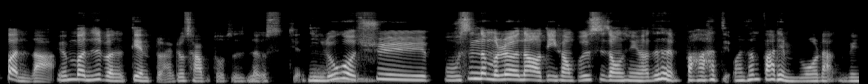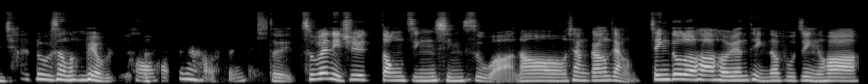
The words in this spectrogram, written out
本啦。原本日本的店本来就差不多就是那个时间。你如果嗯去不是那么热闹的地方，不是市中心啊，真的八点晚上八点没人，我跟你讲，路上都没有人。好好，真的好神奇。对，除非你去东京新宿啊，然后像刚刚讲京都的话，河原町那附近的话，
